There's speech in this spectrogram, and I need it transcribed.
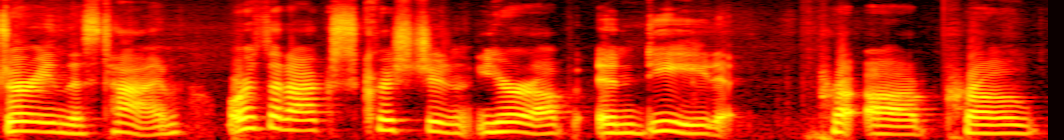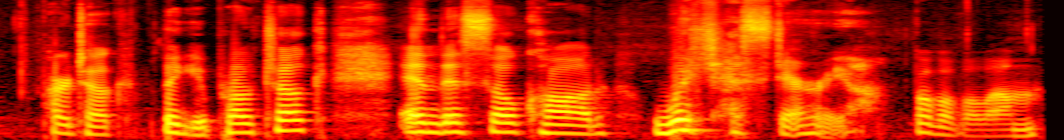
during this time, Orthodox Christian Europe indeed pro, uh, pro Partook. thank you, protook in this so-called witch hysteria, Ba-ba-ba-bum.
